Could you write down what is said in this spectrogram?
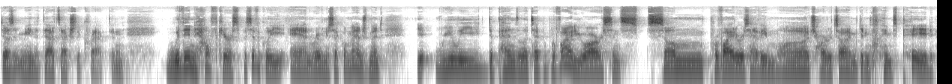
doesn't mean that that's actually correct. And within healthcare specifically and revenue cycle management, it really depends on the type of provider you are, since some providers have a much harder time getting claims paid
